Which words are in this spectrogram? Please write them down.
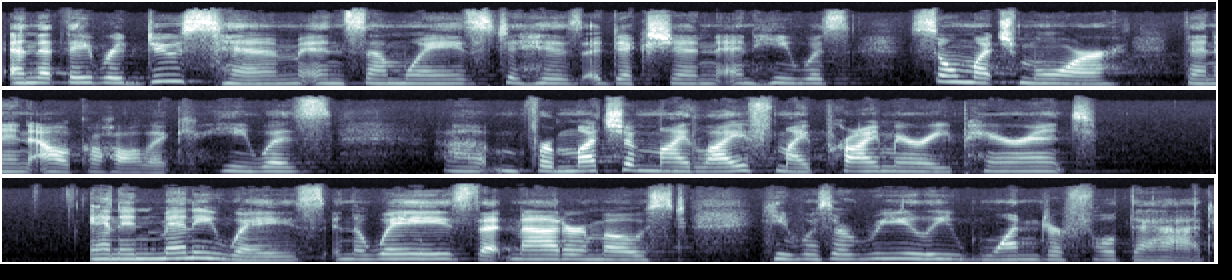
and that they reduce him in some ways to his addiction. And he was so much more than an alcoholic. He was, um, for much of my life, my primary parent. And in many ways, in the ways that matter most, he was a really wonderful dad.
